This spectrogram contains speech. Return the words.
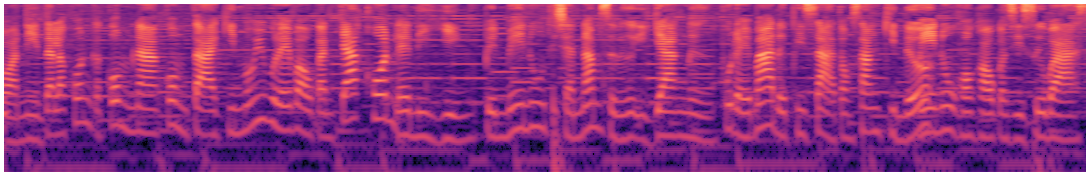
ตอนนี้แต่ละคนก็ก้มหน้าก้มตากินบ่มีผู้ใดเว้ากันจักคนและนี่หญิง เป็นเมนูที่ฉันนำเสนออีกอย่างหนึ่งผู้ใดมาเด้อพิซซ่าต้องสั่งกินเด้อเมนูของเขาก็สิซื้อว่าส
